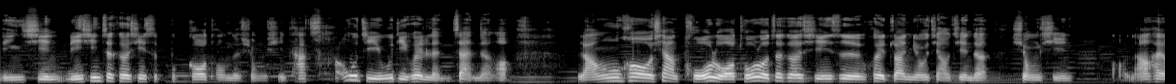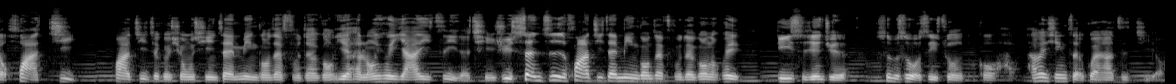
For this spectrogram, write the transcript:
零星，零星这颗星是不沟通的凶星，它超级无敌会冷战的哈、然后像陀螺，陀螺这颗星是会钻牛角尖的凶星哦。然后还有化忌，化忌这个凶星在命宫在福德宫也很容易会压抑自己的情绪，甚至化忌在命宫在福德宫的会第一时间觉得是不是我自己做的不够好，他会先责怪他自己哦。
